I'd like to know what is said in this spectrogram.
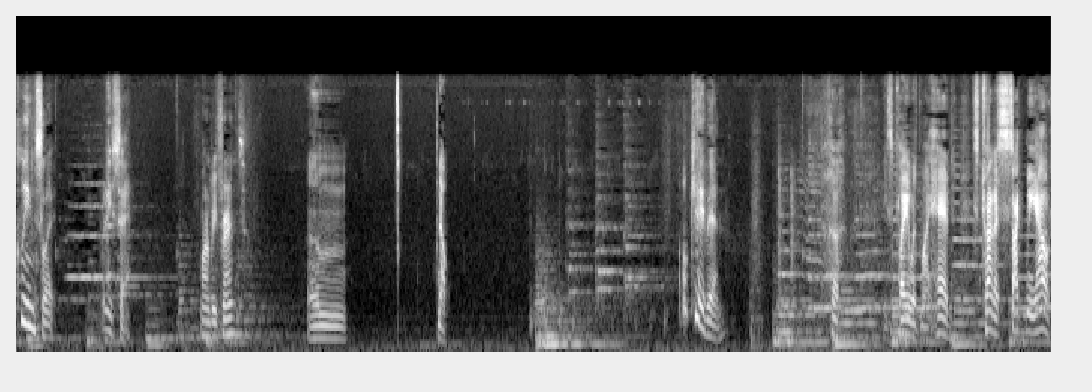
Clean slate. What do you say? Want to be friends? Um, Okay, then. He's playing with my head. He's trying to suck me out.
